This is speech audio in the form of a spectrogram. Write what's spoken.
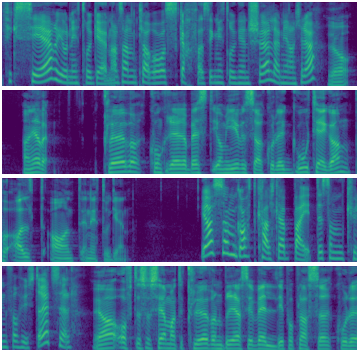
fikserer jo nitrogen. Altså han klarer å skaffe seg nitrogen sjøl, gjør han ikke det? Ja, han gjør det. Kløver konkurrerer best i omgivelser hvor det er god tilgang på alt annet enn nitrogen. Ja, Som godt kalka beite som kun får husdyrgjødsel? Ja, ofte så ser vi at kløveren brer seg veldig på plasser hvor det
